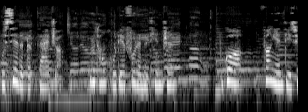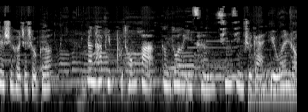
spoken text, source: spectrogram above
不懈地等待着，如同蝴蝶夫人的天真。不过，方言的确适合这首歌，让它比普通话更多了一层亲近之感与温柔。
